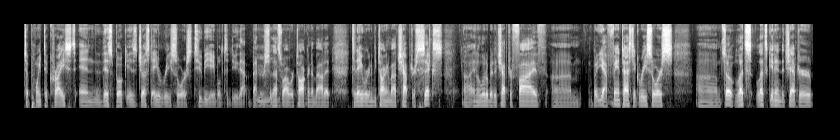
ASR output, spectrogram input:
to point to Christ. And this book is just a resource to be able to do that better. So that's why we're talking about it today. We're going to be talking about chapter six uh, and a little bit of chapter five. Um, but yeah, fantastic resource. Um, so let's let's get into chapter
